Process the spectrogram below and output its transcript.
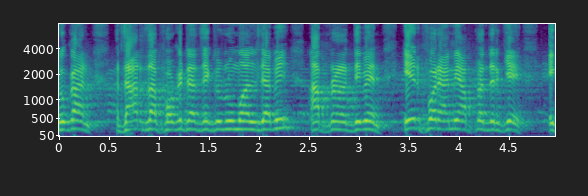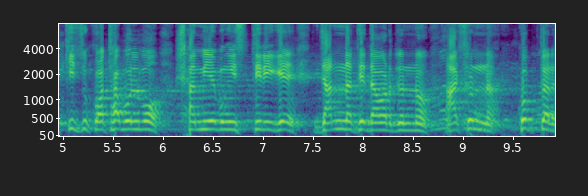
ঢোকান যার যা পকেটে আছে একটু রুমাল যাবে আপনারা দেবেন। এরপরে আমি আপনাদেরকে কিছু কথা বলব স্বামী এবং স্ত্রীকে জান্নাতে দেওয়ার জন্য। আসুন না খুব তারা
